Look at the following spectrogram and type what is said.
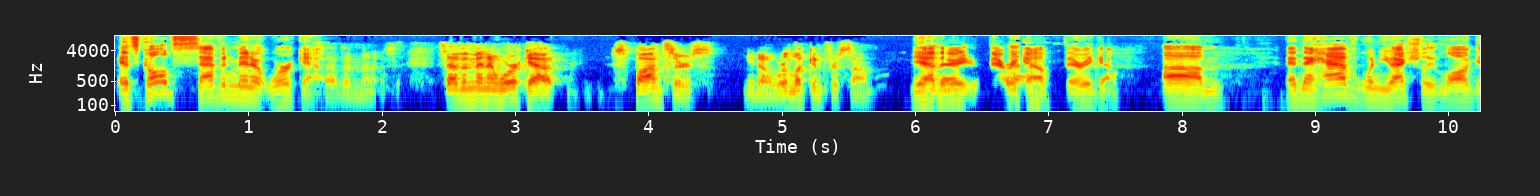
It's called Seven Minute Workout. Seven minutes. Seven minute workout sponsors. You know, we're looking for some. Yeah, there, there we go. There we go. Um, and they have when you actually log,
